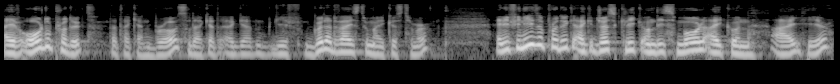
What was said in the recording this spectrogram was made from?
I have all the product that I can browse so that I can, I can give good advice to my customer. And if he needs a product, I can just click on this small icon I here,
